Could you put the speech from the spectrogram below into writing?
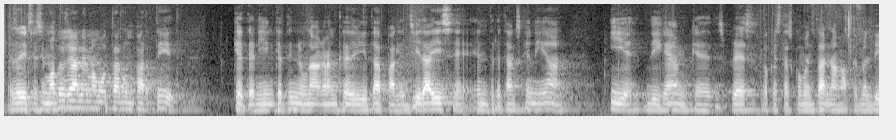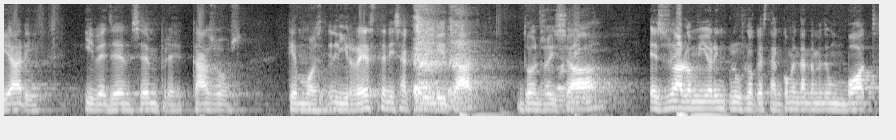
És a dir, si nosaltres ja anem a votar un partit que tenim que tenir una gran credibilitat per elegir a ICE entre tants que n'hi ha i eh, diguem que després el que estàs comentant agafem el diari i vegem sempre casos que mos, li resten aquesta credibilitat, doncs això és a lo millor inclús el que estem comentant també d'un vot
